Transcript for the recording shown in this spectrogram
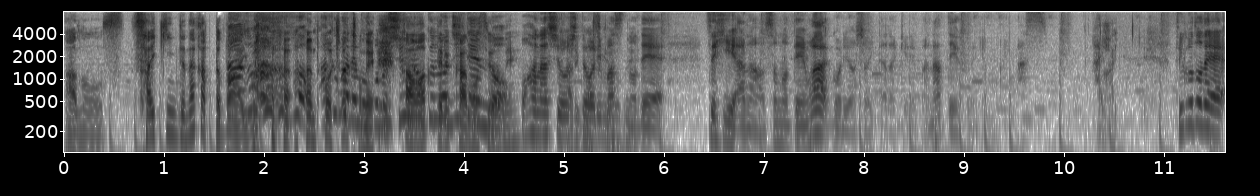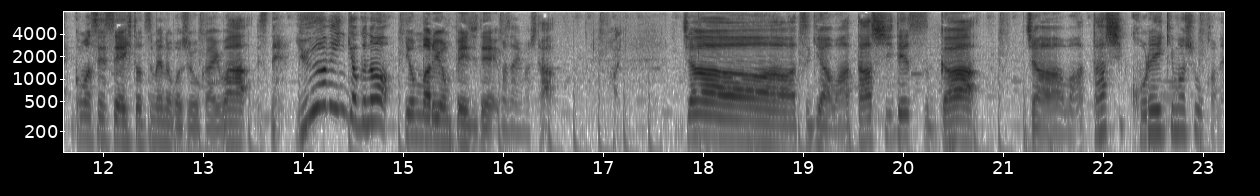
あのす最近でなかった場合は、そうそうそう あくまでもこの収録の時点のお話をしておりますので、ぜひあのその点はご了承いただければなというふうに思います。はい、はいということで小松先生一つ目のご紹介はですね郵便局の404ページでございました。はいじゃあ次は私ですがじゃあ私これいきましょうかね。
